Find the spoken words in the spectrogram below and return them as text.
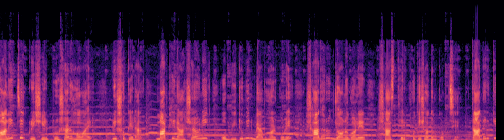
বাণিজ্যিক কৃষির প্রসার হওয়ায় কৃষকেরা মাঠে রাসায়নিক ও বিটুমিন ব্যবহার করে সাধারণ জনগণের স্বাস্থ্যের ক্ষতিসাধন করছে। তাদেরকে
